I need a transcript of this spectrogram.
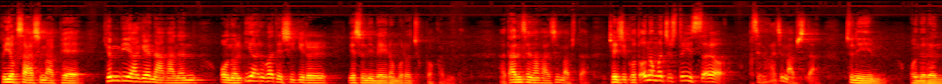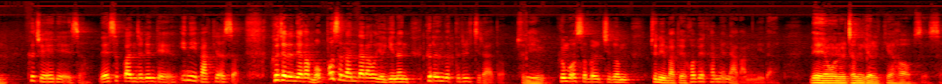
그 역사하심 앞에 겸비하게 나가는 오늘 이 하루가 되시기를 예수님의 이름으로 축복합니다. 아, 다른 생각하지 맙시다. 죄 짓고 또 넘어질 수도 있어요. 그 생각하지 맙시다. 주님, 오늘은 그 죄에 대해서 내 습관적인 데 인이 박혀서 그전에 내가 못 벗어난다라고 여기는 그런 것들일지라도 주님 그 모습을 지금 주님 앞에 고백하며 나갑니다. 내 영혼을 정결케 하옵소서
